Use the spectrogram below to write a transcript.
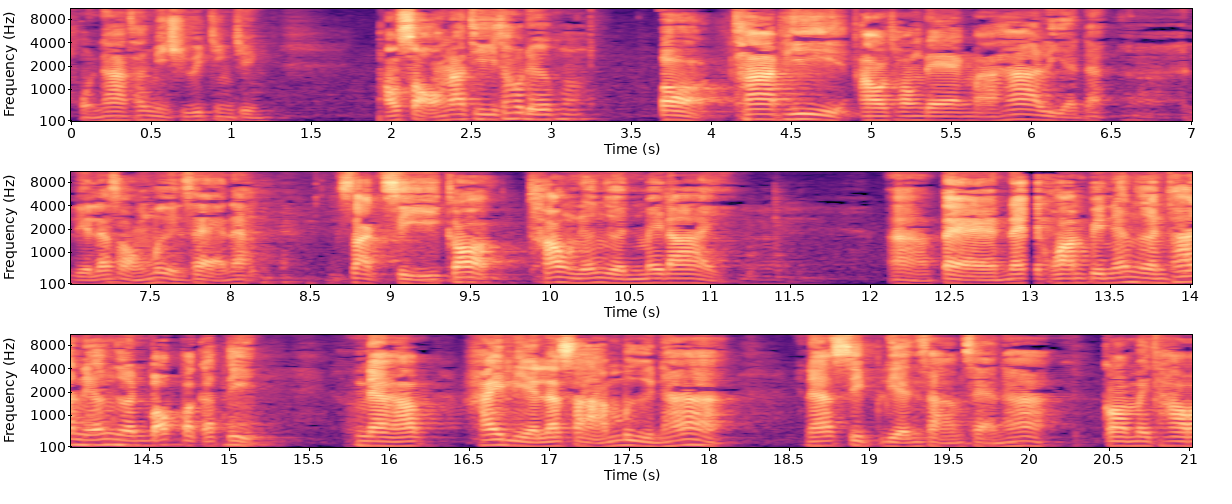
โหหน้าท่านมีชีวิตจริง ๆ เอาสองนาทีเท่าเดิมก็ถ้าพี่เอาทองแดงมาห้าเหรียญนะเหรียญละสองหมื่นแสนนะศักดิ์ศรีก็เท่าเนื้อเงินไม่ได้ อ่าแต่ในความเป็นเนื้อเงินถ้าเนื้อเงินบล็อกปกตินะครับ ให้เหรียญละสามหมื่นห้านะสิบเหรียญสามแสนห้าก็ไม่เท่า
